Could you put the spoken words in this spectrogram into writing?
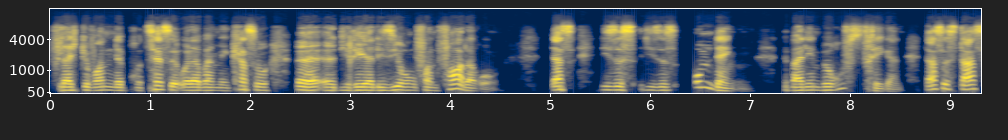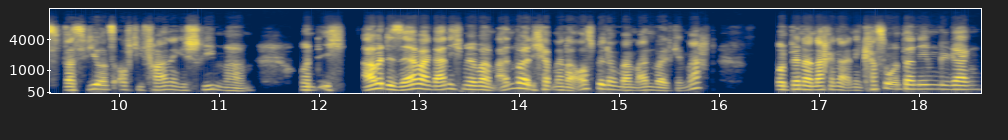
vielleicht gewonnene Prozesse oder beim Inkasso äh, äh, die Realisierung von Forderungen. Das, dieses, dieses Umdenken bei den Berufsträgern, das ist das, was wir uns auf die Fahne geschrieben haben. Und ich arbeite selber gar nicht mehr beim Anwalt. Ich habe meine Ausbildung beim Anwalt gemacht und bin danach in ein Inkasso-Unternehmen gegangen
